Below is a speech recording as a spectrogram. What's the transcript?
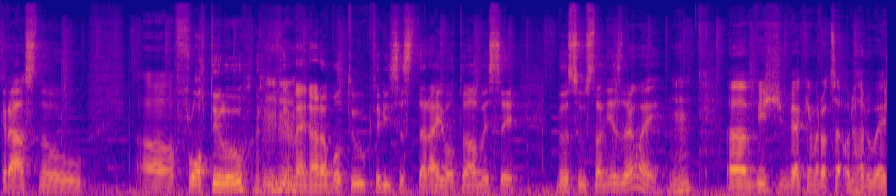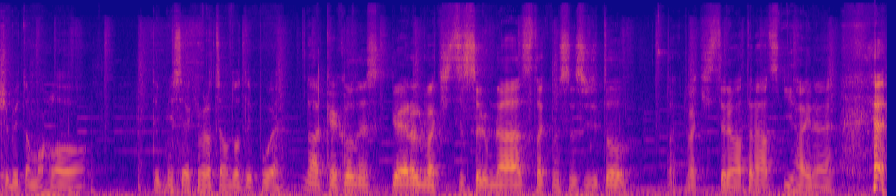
krásnou uh, flotilu, řekněme, nanobotů, který se starají o to, aby si byl soustavně zdravý. Mhm. Uh, víš, v jakém roce odhaduje, že by to mohlo... Typni si, jakým roce on to typuje. Tak jako dnes je rok 2017, tak myslím si, že to tak 2019 stíhají, ne?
